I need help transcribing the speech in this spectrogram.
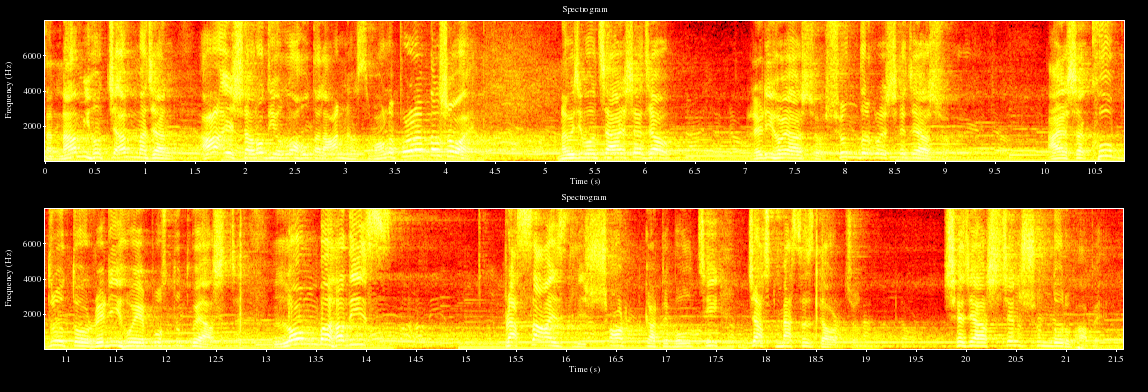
তার নামই হচ্ছে আম্মাজান আয়েশা রাদিয়াল্লাহু তাআলা আনহা। সুবহানাল্লাহ পড়েন আপনারা সবাই। নবীজি বলছে, আয়েশা, যাও। রেডি হয়ে আসো, সুন্দর করে সেজে আসো। আয়েশা খুব দ্রুত রেডি হয়ে প্রস্তুত হয়ে আসছে। লম্বা হাদিস, প্রেসাইজলি শর্টকাটে বলছি, জাস্ট মেসেজ দেওয়ার জন্য। সেজে আসছেন সুন্দরভাবে।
